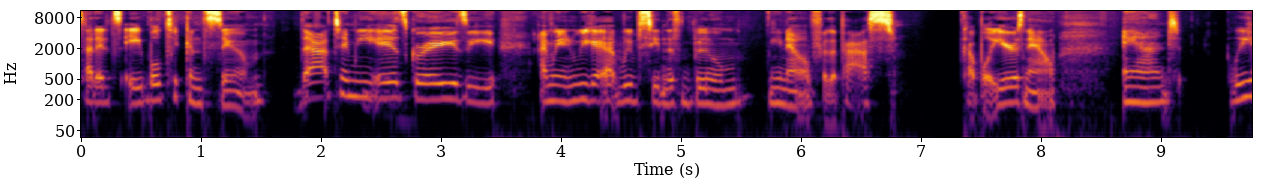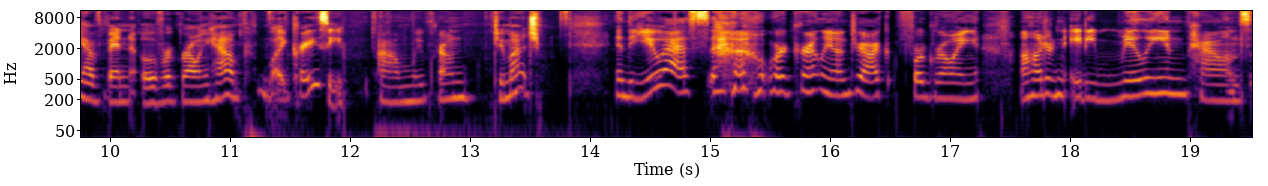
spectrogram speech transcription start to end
that it's able to consume. That to me is crazy. I mean, we got, we've seen this boom, you know, for the past couple of years now, and we have been overgrowing hemp like crazy. Um, we've grown too much. In the U.S., we're currently on track for growing 180 million pounds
